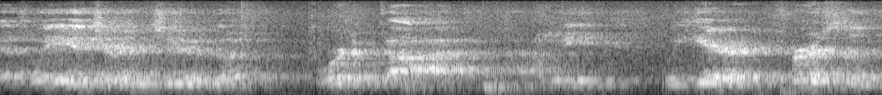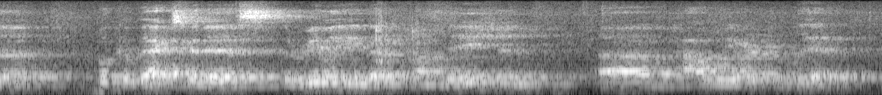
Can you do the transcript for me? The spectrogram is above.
as we enter into the Word of God, uh, we, we hear first in the book of Exodus the really the foundation of how we are to live.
